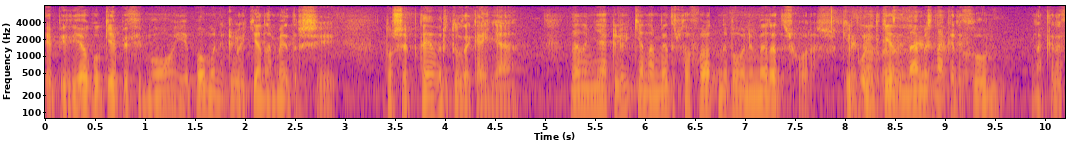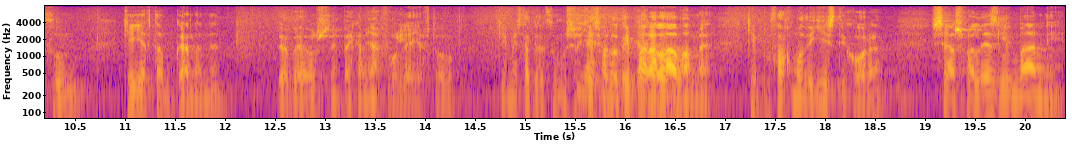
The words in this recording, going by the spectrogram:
επιδιώκω και επιθυμώ η επόμενη εκλογική αναμέτρηση τον Σεπτέμβρη του 19 να είναι μια εκλογική αναμέτρηση που θα αφορά την επόμενη μέρα της χώρας. Και οι πολιτικές δυνάμεις να κρυθούν, να κρυθούν και για αυτά που κάνανε, βεβαίως, δεν υπάρχει καμιά αμφιβολία γι' αυτό, και εμείς θα κρυθούμε σε σχέση με το τι παραλάβαμε και που θα έχουμε οδηγήσει τη χώρα σε ασφαλές λιμάνι.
